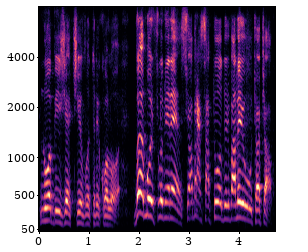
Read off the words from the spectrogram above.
no objetivo tricolor. Vamos, Fluminense! Um abraço a todos, valeu, tchau, tchau.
